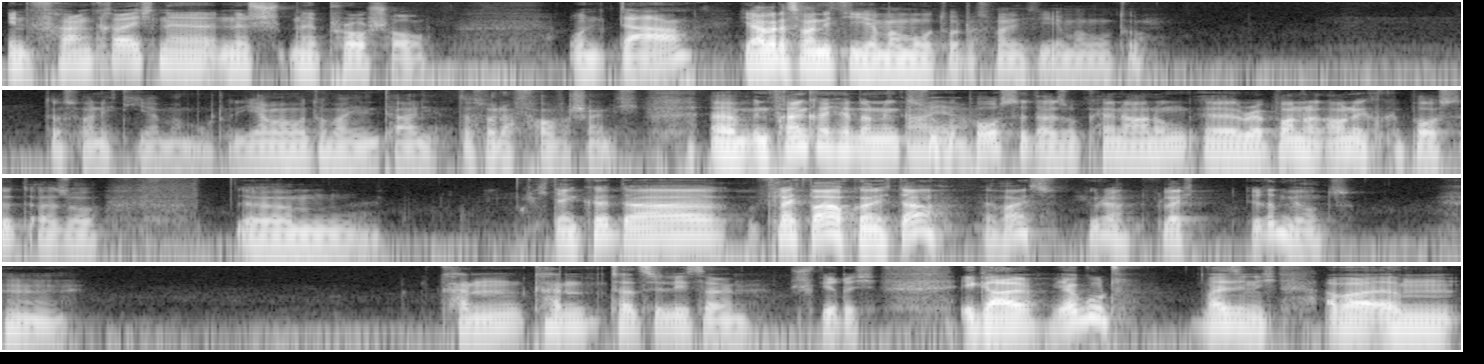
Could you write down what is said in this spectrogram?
in Frankreich eine, eine, eine Pro-Show. Und da, Ja, aber das war nicht die Yamamoto. Das war nicht die Yamamoto. Das war nicht die Yamamoto. Die Yamamoto war in Italien. Das war davor wahrscheinlich. Ähm, in Frankreich hat er nichts Ah, zu ja. gepostet, also keine Ahnung. Äh, Rap One hat auch nichts gepostet, also ähm, ich denke, da. Vielleicht war er auch gar nicht da. Wer weiß. Julian, vielleicht irren wir uns. hm. Kann, kann tatsächlich sein. Schwierig. Egal, ja gut, weiß ich nicht. Aber ähm,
